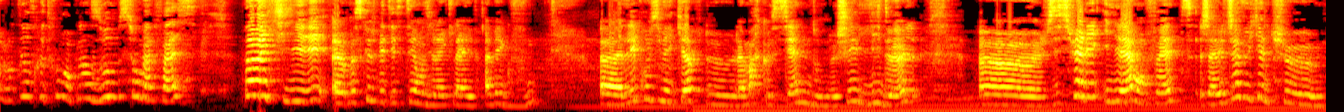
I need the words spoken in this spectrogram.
aujourd'hui on se retrouve en plein zoom sur ma face, pas maquillée, euh, parce que je vais tester en direct live avec vous euh, les produits make-up de la marque Sienne, donc de chez Lidl. Euh, J'y suis allée hier en fait, j'avais déjà vu quelques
